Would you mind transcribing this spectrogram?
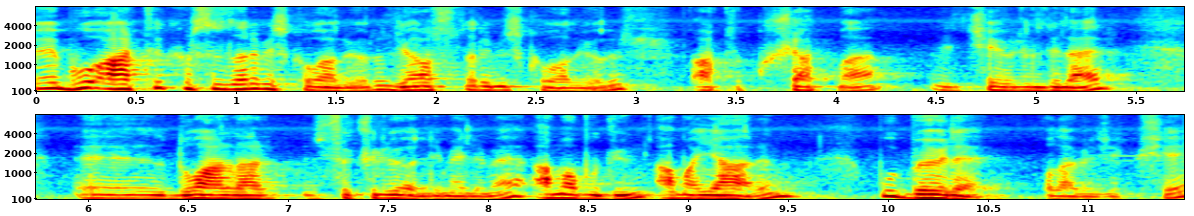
Ve bu artık hırsızları biz kovalıyoruz, casusları biz kovalıyoruz. Artık kuşatma, e, çevrildiler. E, duvarlar sökülüyor lime lime. Ama bugün, ama yarın bu böyle olabilecek bir şey.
